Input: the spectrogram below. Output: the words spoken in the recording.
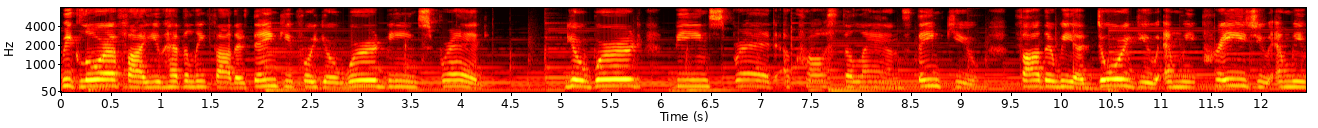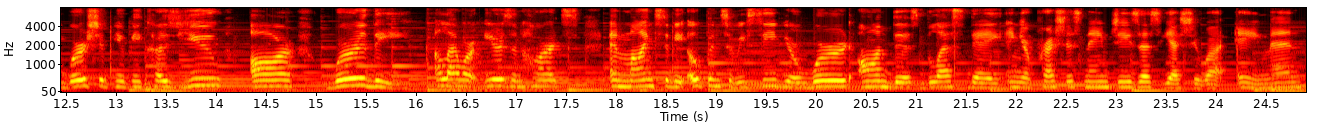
We glorify you, Heavenly Father. Thank you for your word being spread your word being spread across the lands. Thank you. Father, we adore you and we praise you and we worship you because you are worthy. Allow our ears and hearts and minds to be open to receive your word on this blessed day. In your precious name, Jesus, Yeshua. Amen.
